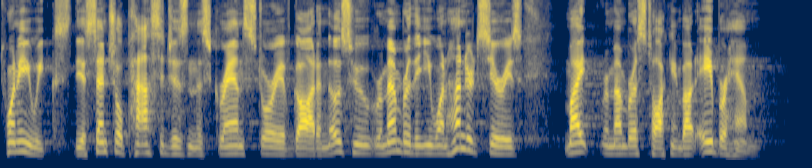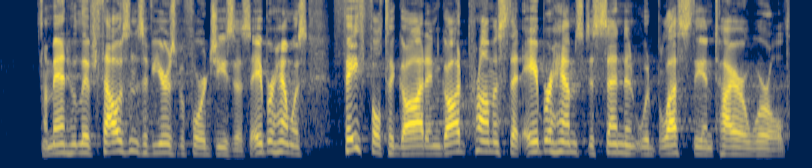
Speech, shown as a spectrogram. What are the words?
20 weeks, the essential passages in this grand story of God. And those who remember the E100 series might remember us talking about Abraham, a man who lived thousands of years before Jesus. Abraham was faithful to God, and God promised that Abraham's descendant would bless the entire world.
